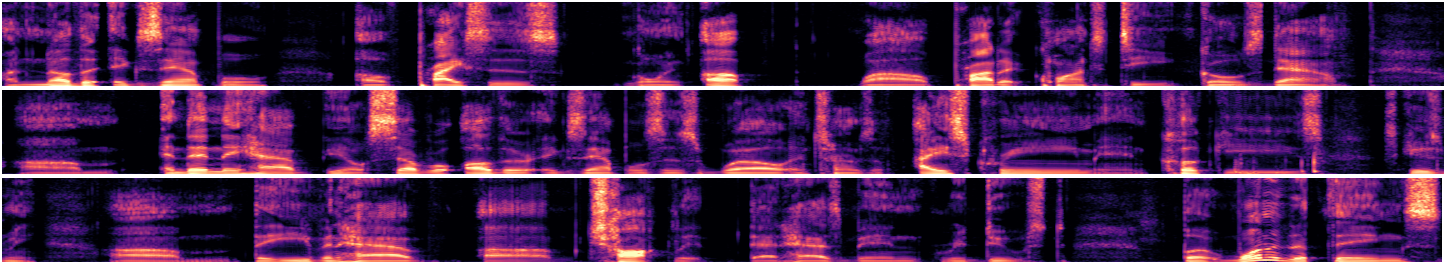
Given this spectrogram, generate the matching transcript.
another example of prices going up while product quantity goes down. Um, and then they have you know several other examples as well in terms of ice cream and cookies. Excuse me. Um, they even have um, chocolate that has been reduced. But one of the things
